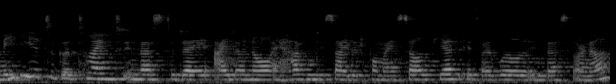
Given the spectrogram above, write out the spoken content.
maybe it's a good time to invest today. I don't know. I haven't decided for myself yet if I will invest or not.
